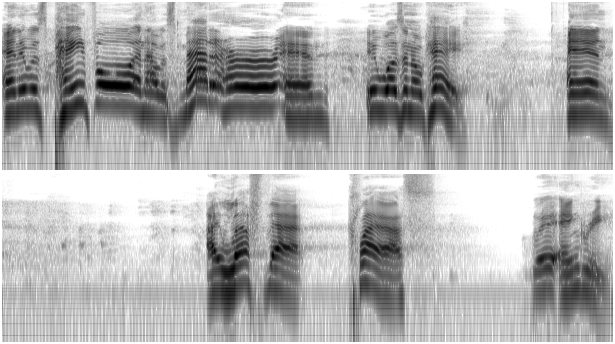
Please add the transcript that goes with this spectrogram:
and it was painful, and I was mad at her, and it wasn't okay. And I left that class angry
